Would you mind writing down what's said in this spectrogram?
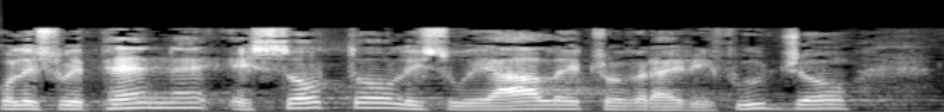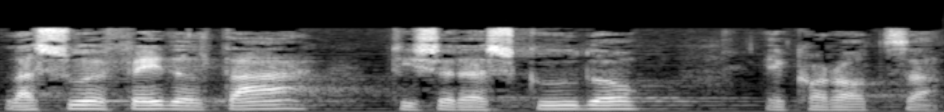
con le sue penne e sotto le sue ali troverai rifugio, la sua fedeltà ti sarà scudo e carrozza.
